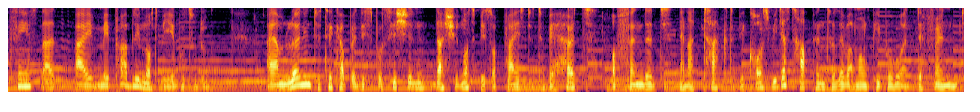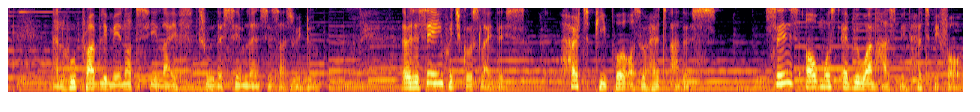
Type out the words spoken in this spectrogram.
things that I may probably not be able to do. I am learning to take up a disposition that should not be surprised to be hurt, offended, and attacked because we just happen to live among people who are different and who probably may not see life through the same lenses as we do. There is a saying which goes like this Hurt people also hurt others. Since almost everyone has been hurt before,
